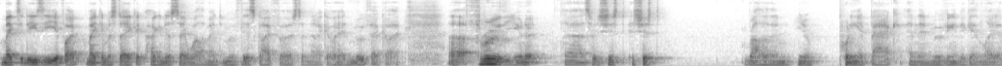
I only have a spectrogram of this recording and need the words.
makes it easy. If I make a mistake, I can just say, "Well, I meant to move this guy first, and then I go ahead and move that guy uh, through the unit." Uh, so it's just it's just rather than you know putting it back and then moving it again later.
